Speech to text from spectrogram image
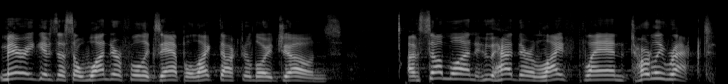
Mary gives us a wonderful example, like Dr. Lloyd Jones, of someone who had their life plan totally wrecked,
